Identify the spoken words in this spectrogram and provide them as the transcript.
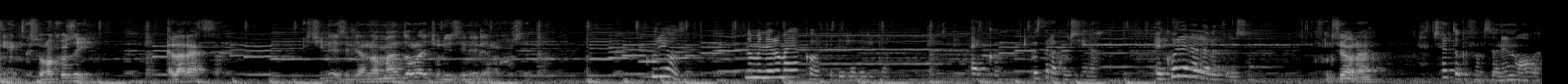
Niente, sono così. È la razza. I cinesi li hanno a mandorla e i tunisini li hanno così. Curioso. Non me ne ero mai accorta, a dir la verità. Ecco, questa è la cucina. E quella è la lavatrice. Funziona? Certo che funziona, è nuova.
